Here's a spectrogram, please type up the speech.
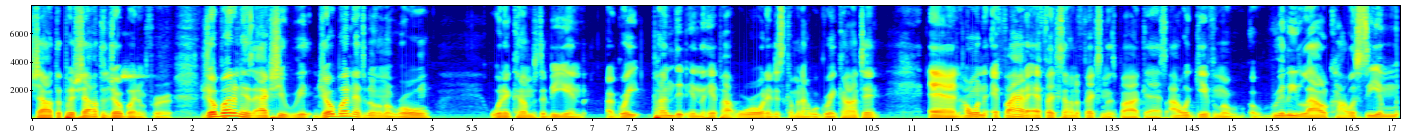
Shout out to push. Shout out to Joe Budden for Joe Budden has actually re- Joe Budden has been on a roll when it comes to being a great pundit in the hip hop world and just coming out with great content. And I want if I had an FX sound effects in this podcast, I would give him a, a really loud Coliseum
